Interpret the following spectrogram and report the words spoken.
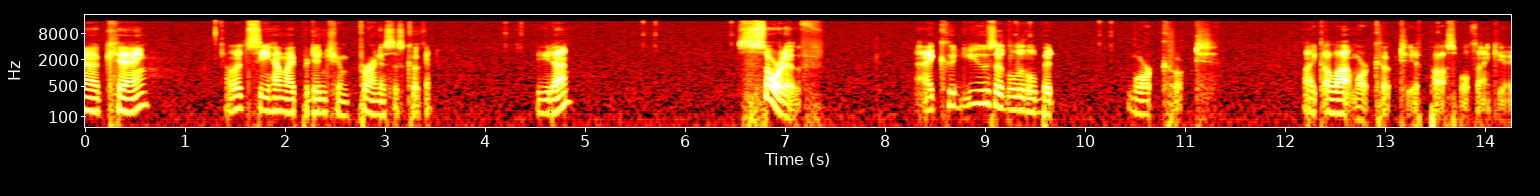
Okay. Now let's see how my Prudentium furnace is cooking. Are you done? Sort of. I could use it a little bit more cooked. Like, a lot more cooked, if possible, thank you.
